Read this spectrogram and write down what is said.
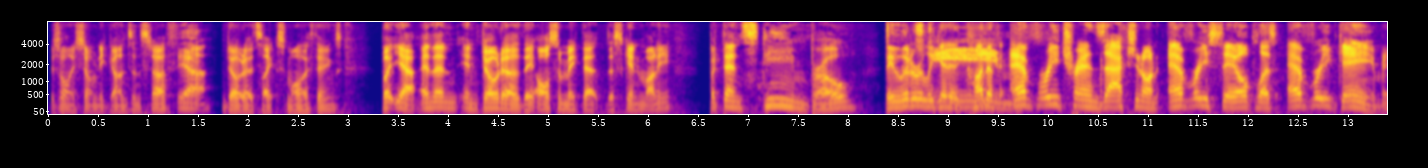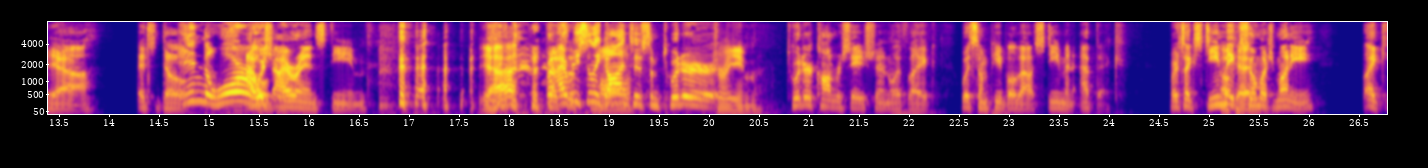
there's only so many guns and stuff. Yeah. Dota, it's like smaller things. But yeah, and then in Dota, they also make that the skin money. But then Steam, bro, they literally get a cut of every transaction on every sale plus every game Yeah. It's dope. in the world. I wish I ran Steam. Yeah, But I recently got into some Twitter dream. Twitter conversation with like with some people about Steam and Epic, where it's like Steam makes so much money, like,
